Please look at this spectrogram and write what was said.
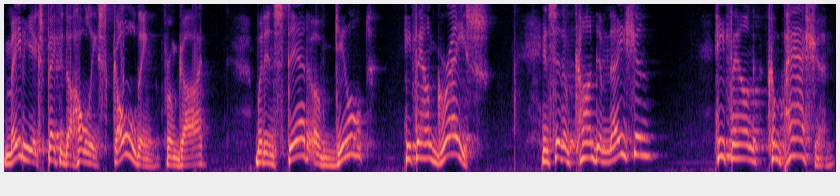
maybe he expected a holy scolding from God. But instead of guilt, he found grace. Instead of condemnation, he found compassion.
